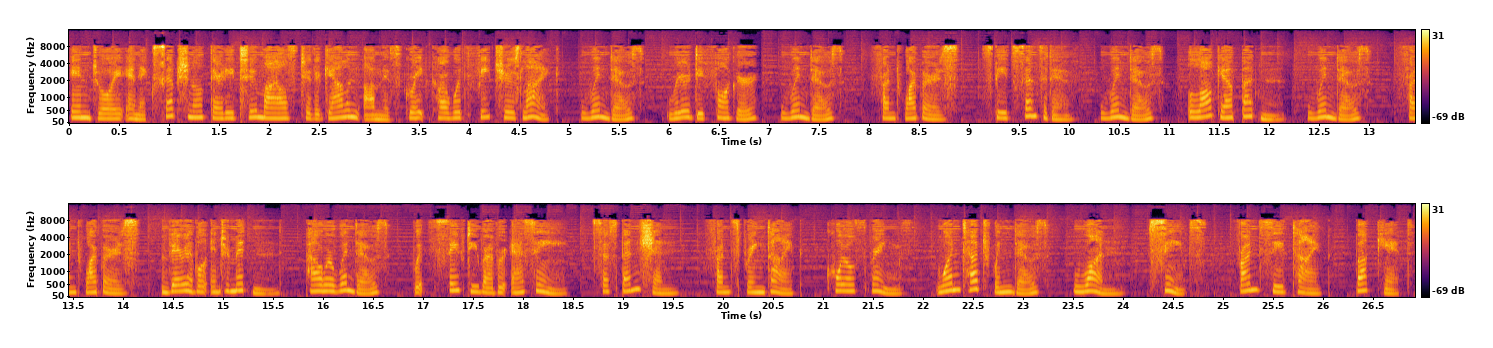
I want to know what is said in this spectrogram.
Enjoy an exceptional 32 miles to the gallon on this great car with features like windows, rear defogger, windows, front wipers, speed sensitive, windows, lockout button, windows, front wipers, variable intermittent, power windows, with safety reverse, suspension, front spring type, coil springs, one-touch windows, one, seats, front seat type, bucket,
